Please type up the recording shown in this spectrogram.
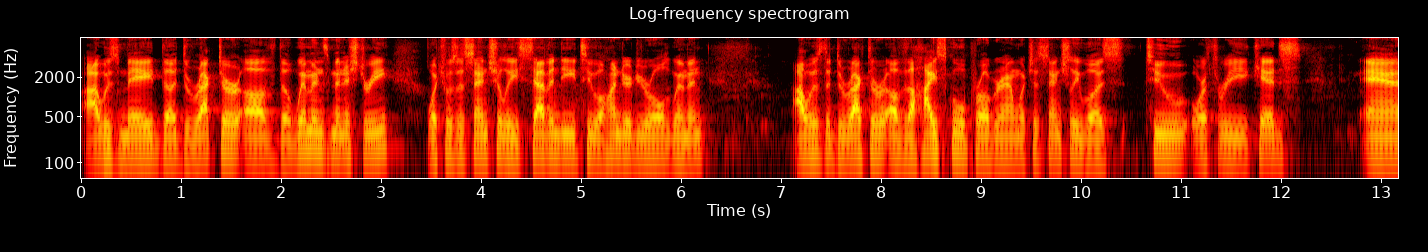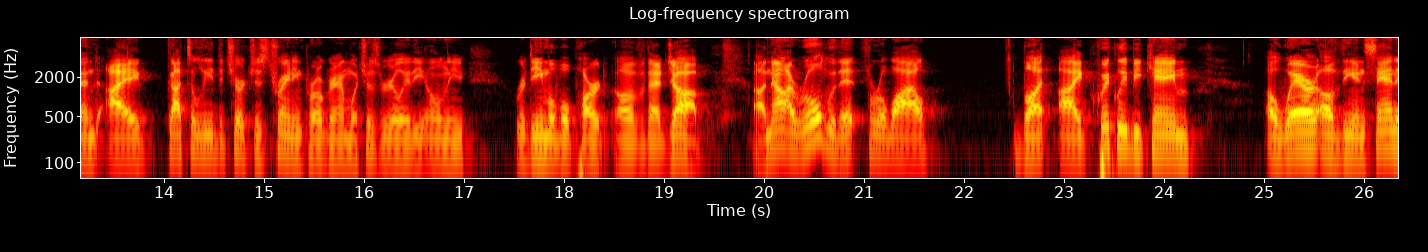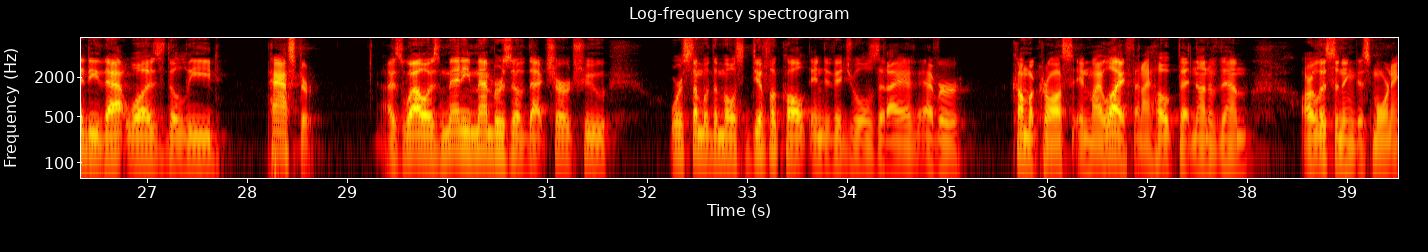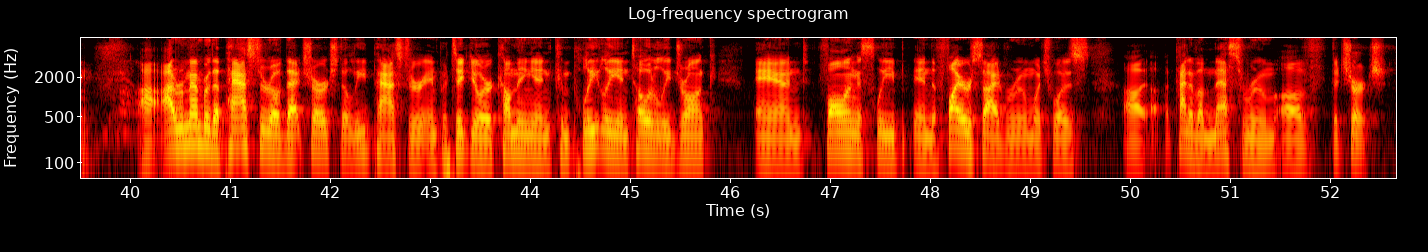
I was made the director of the women's ministry, which was essentially 70 to 100 year old women. I was the director of the high school program, which essentially was two or three kids. And I got to lead the church's training program, which was really the only redeemable part of that job. Uh, now, I rolled with it for a while, but I quickly became aware of the insanity that was the lead pastor as well as many members of that church who were some of the most difficult individuals that I have ever come across in my life, and I hope that none of them are listening this morning. Uh, I remember the pastor of that church, the lead pastor in particular, coming in completely and totally drunk and falling asleep in the fireside room, which was uh, kind of a mess room of the church.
